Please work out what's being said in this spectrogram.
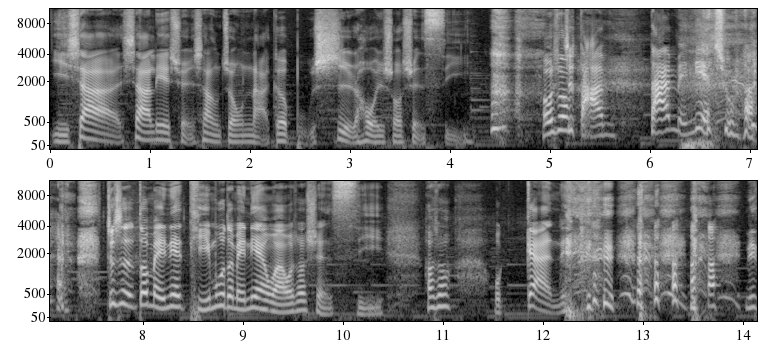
以下下列选项中哪个不是？然后我就说选 C。然后说就答案答案没念出来，就是都没念题目都没念完。我说选 C，他说我干 你，你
